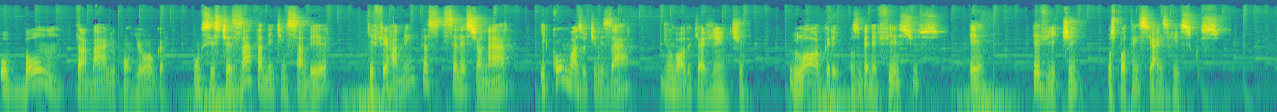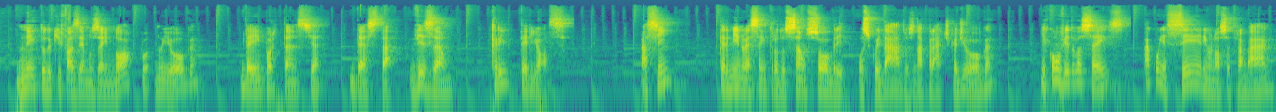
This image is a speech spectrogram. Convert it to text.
o bom trabalho com yoga consiste exatamente em saber que ferramentas selecionar e como as utilizar de um modo que a gente logre os benefícios e evite os potenciais riscos. Nem tudo que fazemos é inócuo no yoga, daí a importância desta visão criteriosa. Assim, termino essa introdução sobre os cuidados na prática de yoga e convido vocês a conhecerem o nosso trabalho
